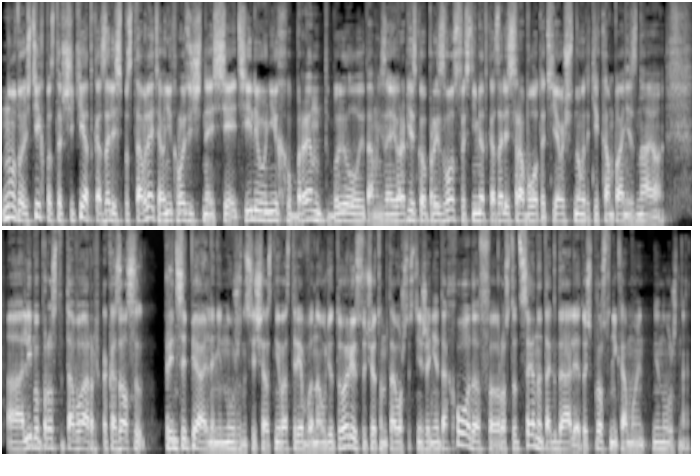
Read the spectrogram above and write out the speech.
Ну, то есть их поставщики отказались поставлять, а у них розничная сеть. Или у них бренд был, там, не знаю, европейского производства, с ними отказались работать. Я очень много таких компаний знаю. А, либо просто товар оказался принципиально не нужен сейчас невостребованной аудитории с учетом того, что снижение доходов, роста цен и так далее. То есть просто никому не нужно.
